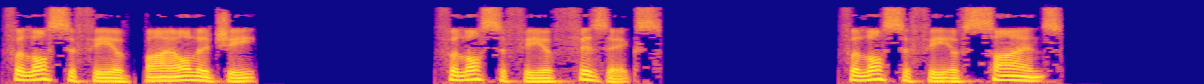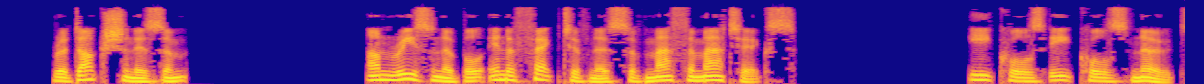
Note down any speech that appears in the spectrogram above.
Philosophy of biology Philosophy of physics Philosophy of science Reductionism Unreasonable ineffectiveness of mathematics Notes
